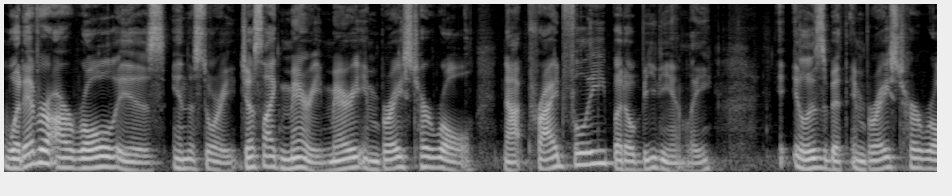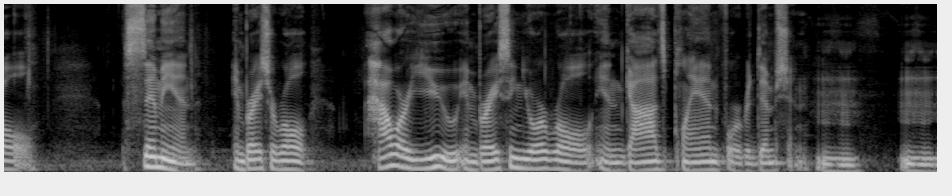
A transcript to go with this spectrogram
whatever our role is in the story, just like Mary, Mary embraced her role, not pridefully, but obediently. Elizabeth embraced her role. Simeon embraced her role. How are you embracing your role in God's plan for redemption? Mm-hmm. Mm-hmm.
